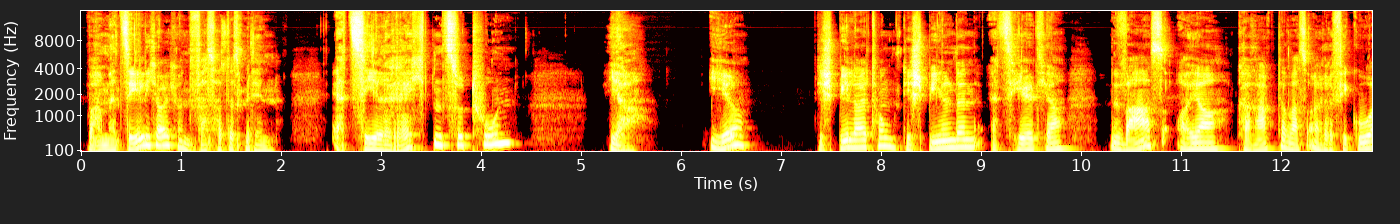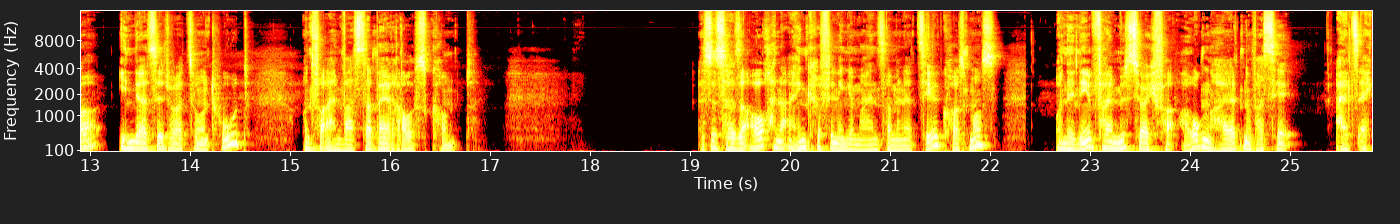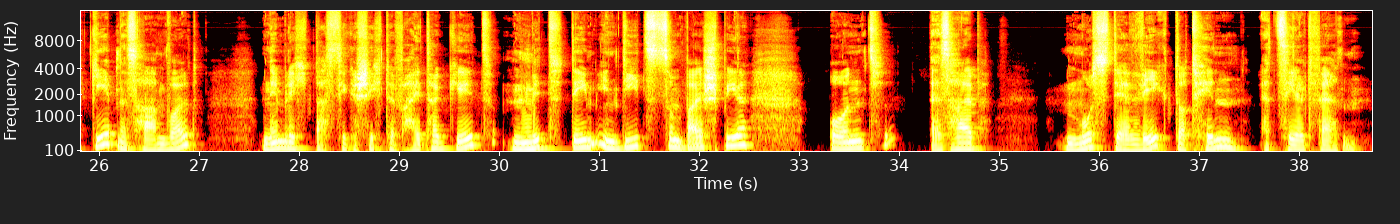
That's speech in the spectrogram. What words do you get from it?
Warum erzähle ich euch und was hat das mit den Erzählrechten zu tun? Ja, ihr, die Spielleitung, die Spielenden, erzählt ja was euer Charakter, was eure Figur in der Situation tut und vor allem, was dabei rauskommt. Es ist also auch ein Eingriff in den gemeinsamen Erzählkosmos und in dem Fall müsst ihr euch vor Augen halten, was ihr als Ergebnis haben wollt, nämlich, dass die Geschichte weitergeht mit dem Indiz zum Beispiel und deshalb muss der Weg dorthin erzählt werden.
